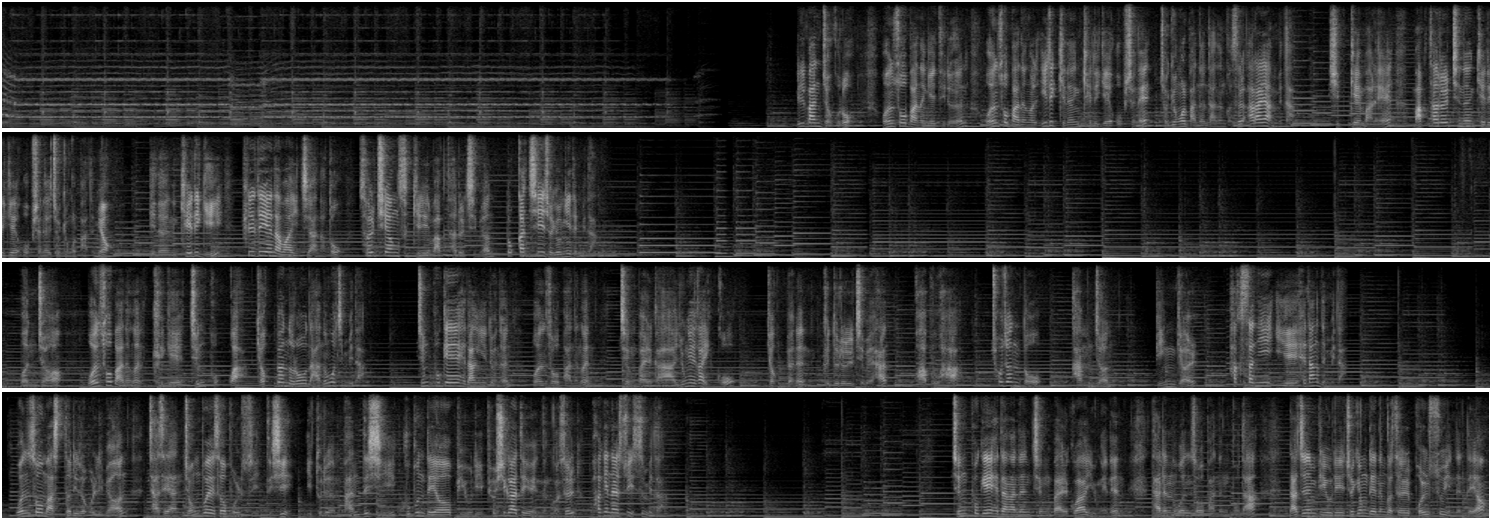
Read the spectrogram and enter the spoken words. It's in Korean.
일반적으로 원소 반응의 딜은 원소 반응을 일으키는 캐릭의 옵션에 적용을 받는다는 것을 알아야 합니다. 쉽게 말해 막타를 치는 캐릭의 옵션에 적용을 받으며 이는 캐릭이 필드에 나와 있지 않아도 설치형 스킬이 막타를 치면 똑같이 적용이 됩니다. 먼저 원소 반응은 크게 증폭과 격변으로 나누어집니다. 증폭에 해당이 되는 원소 반응은 증발과 융해가 있고 격변은 그들을 제외한 과부하, 초전도, 감전, 빈결, 확산이 이에 해당됩니다. 원소 마스터리를 올리면 자세한 정보에서 볼 수 있듯이 이 둘은 반드시 구분되어 비율이 표시가 되어 있는 것을 확인할 수 있습니다. 증폭에 해당하는 증발과 융해는 다른 원소 반응보다 낮은 비율이 적용되는 것을 볼 수 있는데요.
